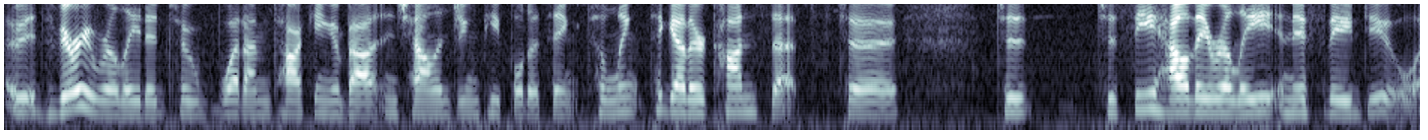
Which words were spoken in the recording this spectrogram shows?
it's very related to what I'm talking about and challenging people to think, to link together concepts, to to to see how they relate and if they do.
